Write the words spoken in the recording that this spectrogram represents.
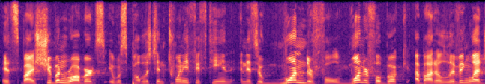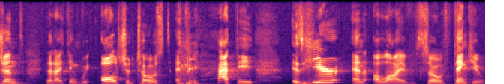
It's by Siobhan Roberts. It was published in 2015, and it's a wonderful, wonderful book about a living legend that I think we all should toast and be happy is here and alive. So thank you.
